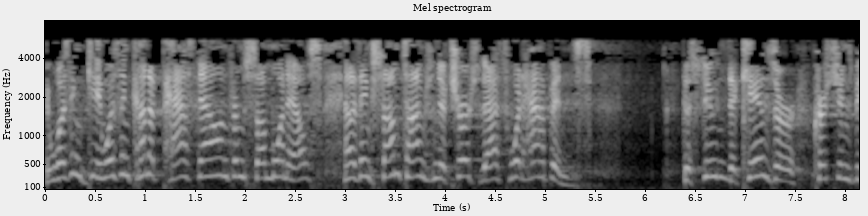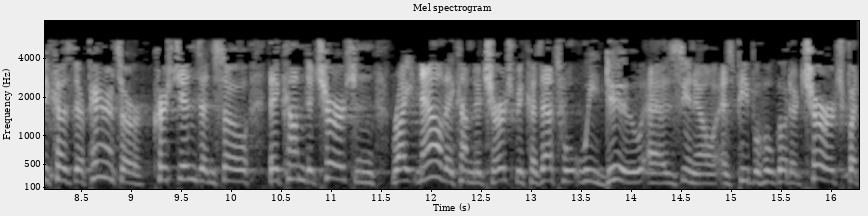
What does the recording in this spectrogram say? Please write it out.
It wasn't, it wasn't kind of passed down from someone else. And I think sometimes in the church that's what happens. The student, the kids are Christians because their parents are Christians, and so they come to church. And right now they come to church because that's what we do as you know, as people who go to church. But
